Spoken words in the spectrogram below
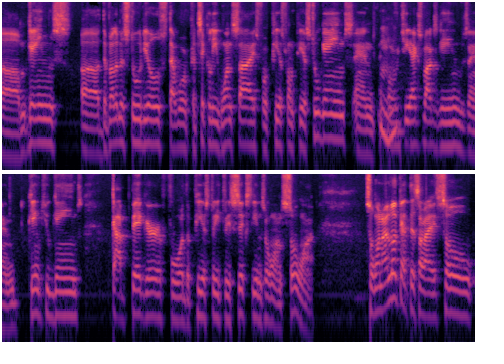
Um, games uh, development studios that were particularly one size for ps1 ps2 games and Mhm. OG xbox games and gamecube games got bigger for the ps3 360 and so on and so on. So when i look at this all right so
